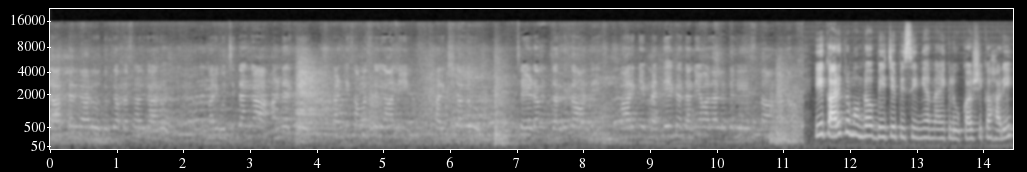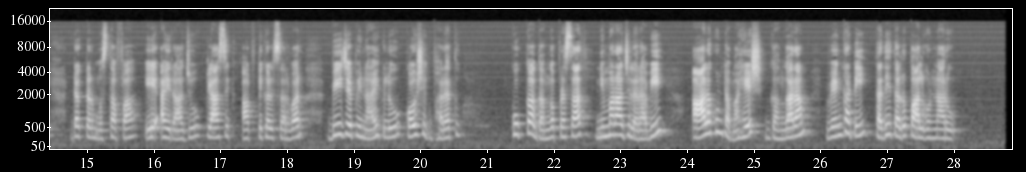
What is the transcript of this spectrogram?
డాక్టర్ గారు దుర్గాప్రసాద్ గారు మరి ఉచితంగా అందరికీ కంటి సమస్యలు కానీ పరీక్షలు చేయడం జరుగుతూ ఉంది. వారికి ప్రత్యేక ధన్యవాదాలు తెలియజేస్తా ఉన్నాను. ఈ కార్యక్రమంలో బీజేపీ సీనియర్ నాయకులు Kaushika Hari doctor Mustafa AI Raju classic optical server BJP నాయకులు కౌశిక్ భరత్ కుక్క గంగప్రసాద్ నిమ్మరాజుల రవి ఆలకుంట మహేష్ గంగారాం వెంకటి తదితరులు పాల్గొన్నారు.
